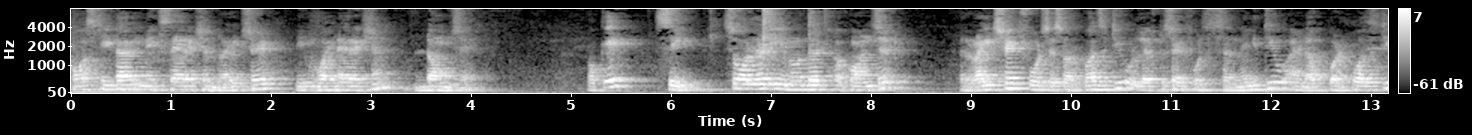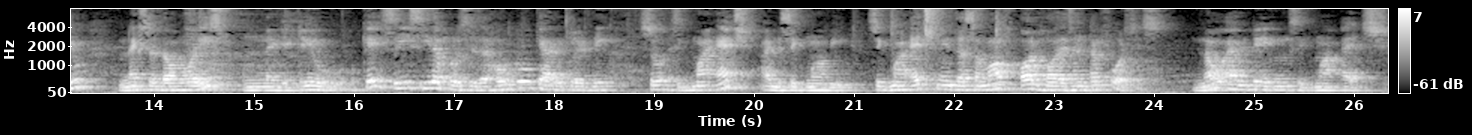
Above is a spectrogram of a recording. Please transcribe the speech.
cos theta in x direction right side in y direction down side okay? See so already you know that a concept right side forces are positive left side forces are negative and upward positive. Next downward is negative. Okay? See see the procedure how to calculate the so sigma h and sigma v sigma h means the sum of all horizontal forces. Now i am taking sigma h.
